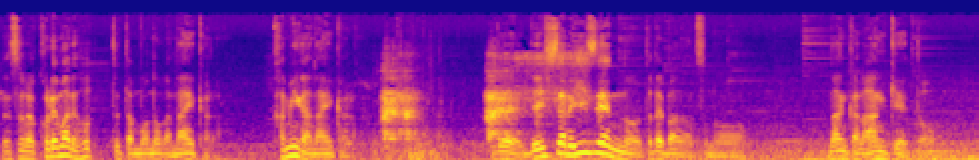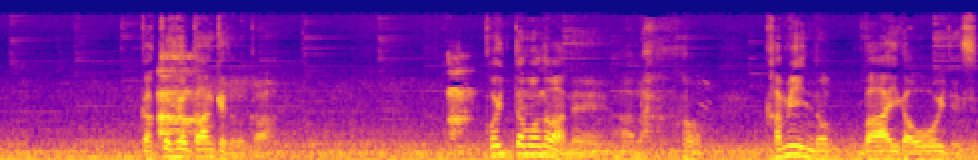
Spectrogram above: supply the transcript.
ポン。それはこれまで掘ってたものがないから。紙がないから。でデジタル以前の例えばそのなんかのアンケート学校評価アンケートとか？うん。こういったものはねあの紙の場合が多いです。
